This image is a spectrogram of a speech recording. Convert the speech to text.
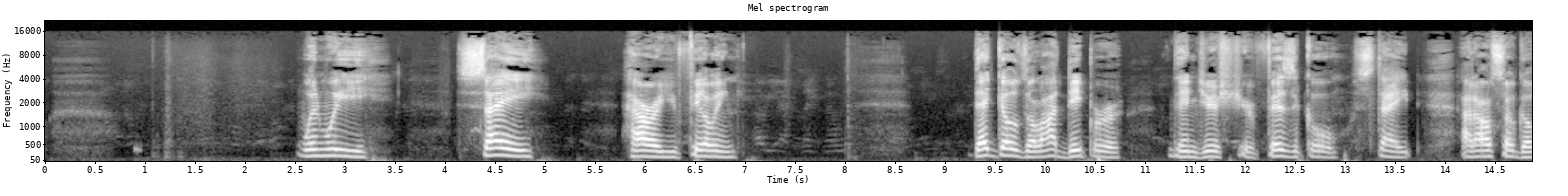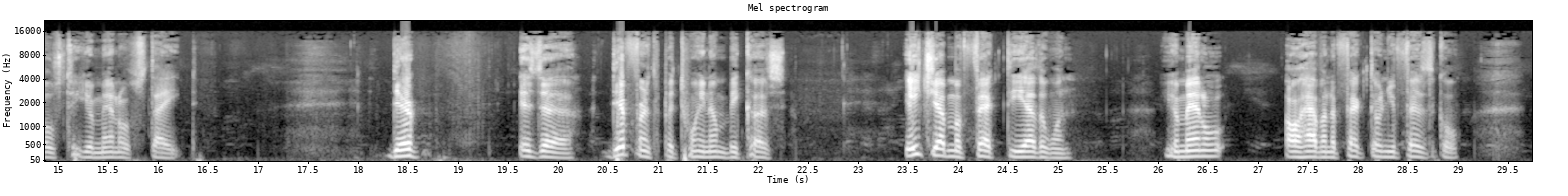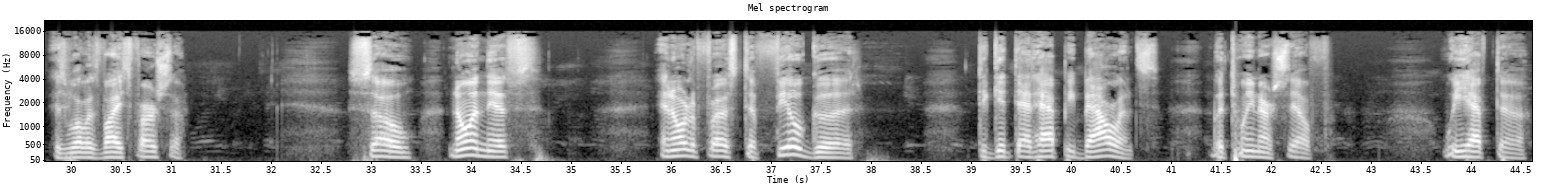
when we say, How are you feeling? that goes a lot deeper than just your physical state. It also goes to your mental state. There is a difference between them because each of them affect the other one. Your mental will have an effect on your physical, as well as vice versa. So, knowing this, in order for us to feel good, to get that happy balance between ourselves, we have to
